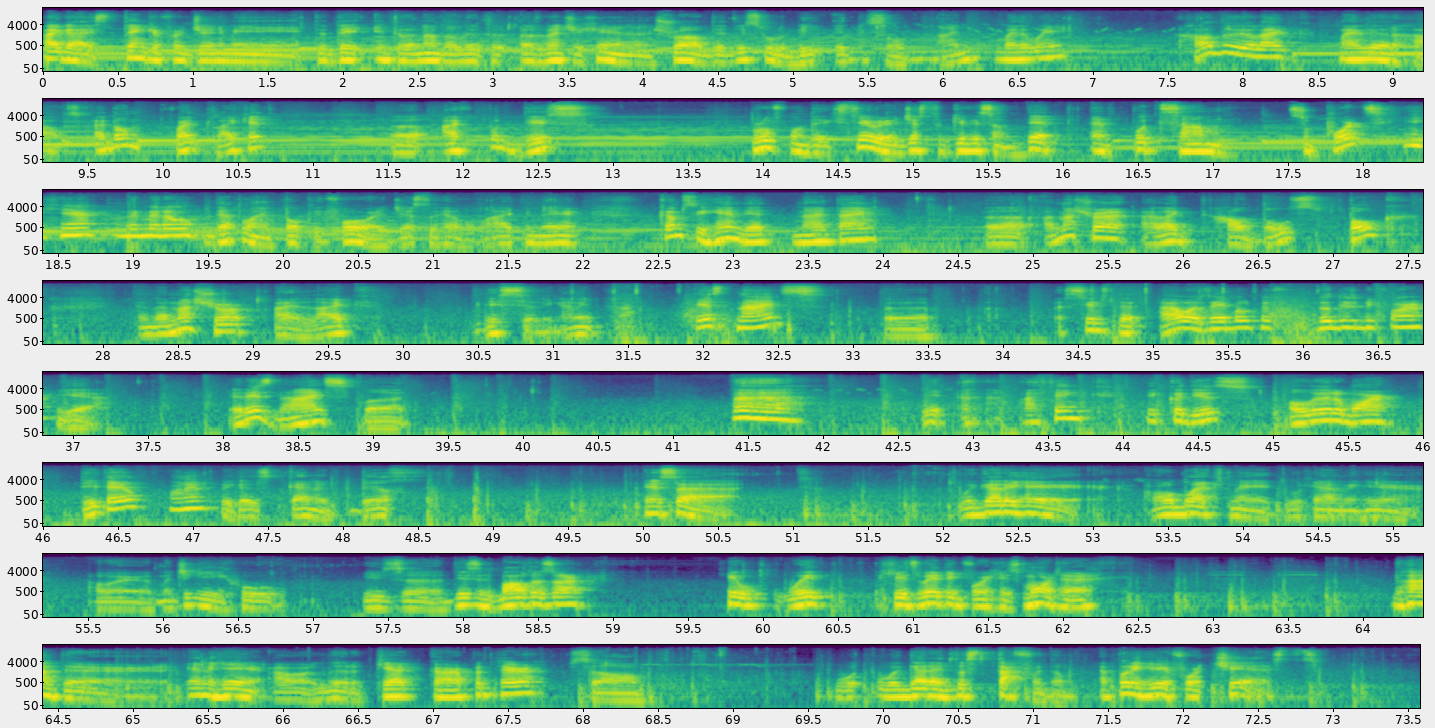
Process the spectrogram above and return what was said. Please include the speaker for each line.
Speaker 1: Hi guys, thank you for joining me today into another little adventure here in Shroud. This will be episode 9 by the way. How do you like my little house? I don't quite like it. Uh, I've put this roof on the exterior just to give it some depth and put some supports in here in the middle. That one I poke it forward just to have a light in there. Comes in handy at nighttime. Uh, I'm not sure I like how those poke and I'm not sure I like this ceiling. I mean, it's nice. Uh, seems that I was able to do this before. Yeah, it is nice, but uh, yeah, I think it could use a little more detail on it because it's kind of ugh. Inside, we got it here. Our blacksmith we have in here. Our Majigi who is uh, this is Balthazar. He wait he's waiting for his mortar. The hunter and here our little cat carpenter. So we, gotta do stuff with them. I put in here four chests.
